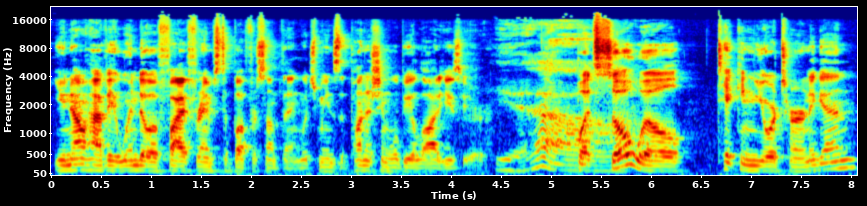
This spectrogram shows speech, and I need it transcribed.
you now have a window of five frames to buffer something, which means that punishing will be a lot easier. yeah, But so will taking your turn again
